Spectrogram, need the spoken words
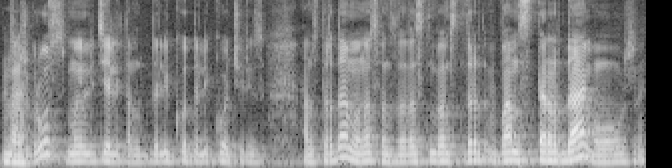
Да. Наш груз, мы летели там далеко-далеко через Амстердам, и у нас в, в Ам- в Амстер- в Амстердаме, о, уже,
